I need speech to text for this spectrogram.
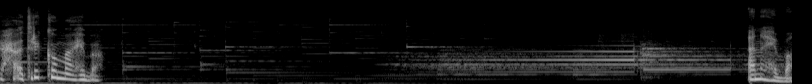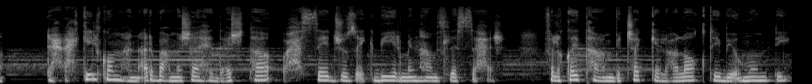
رح أترككم مع هبة. هبة رح أحكي لكم عن أربع مشاهد عشتها وحسيت جزء كبير منها مثل السحر. فلقيتها عم بتشكل علاقتي بأمومتي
